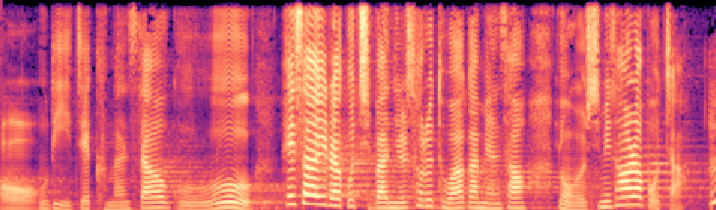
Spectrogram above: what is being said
어. 우리 이제 그만 싸우고 회사 일하고 집안일 서로 도와가면서 열심히 살아보자. 응?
